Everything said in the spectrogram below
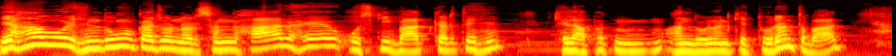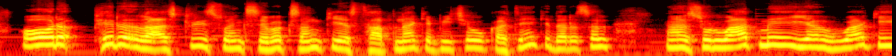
यहाँ वो हिंदुओं का जो नरसंहार है, उसकी बात करते हैं। खिलाफत आंदोलन के तुरंत बाद और फिर राष्ट्रीय स्वयंसेवक संघ की स्थापना के पीछे वो कहते हैं कि दरअसल शुरुआत में यह हुआ कि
